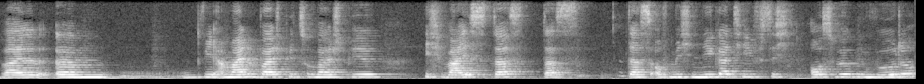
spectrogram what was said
Weil, ähm, wie an meinem Beispiel zum Beispiel, ich weiß, dass dass das auf mich negativ sich auswirken würde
